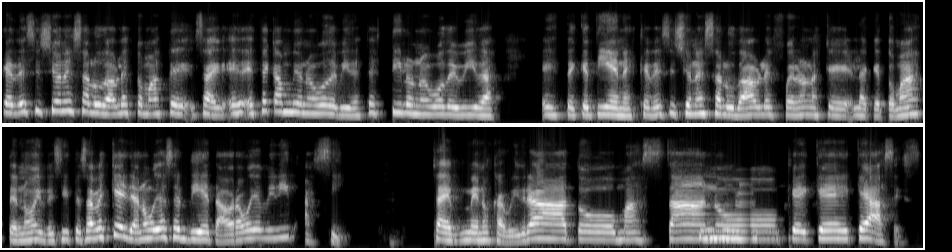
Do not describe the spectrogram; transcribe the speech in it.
¿Qué decisiones saludables tomaste? O sea, e, este cambio nuevo de vida, este estilo nuevo de vida, este, que tienes, qué decisiones saludables fueron las que, la que tomaste, ¿no? Y deciste, ¿sabes qué? Ya no voy a hacer dieta, ahora voy a vivir así. O sea, menos carbohidratos, más sano, ¿Qué, qué, qué, haces?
